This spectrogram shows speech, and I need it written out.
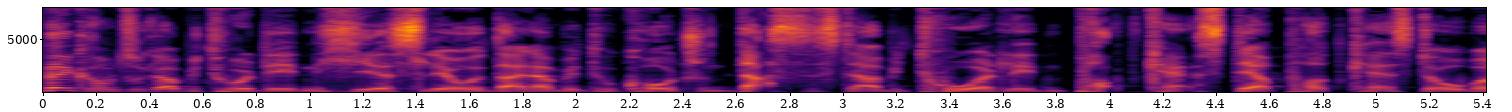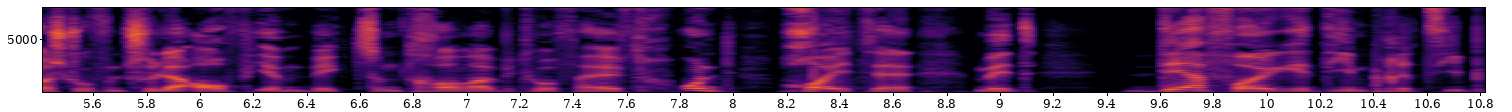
Willkommen zurück, Abiturathleten. Hier ist Leo, dein Abiturcoach, und das ist der Abiturathleten-Podcast. Der Podcast der Oberstufenschüler auf ihrem Weg zum Traumabitur verhilft. Und heute mit der Folge, die im Prinzip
